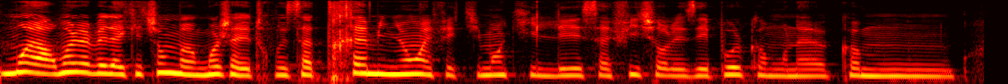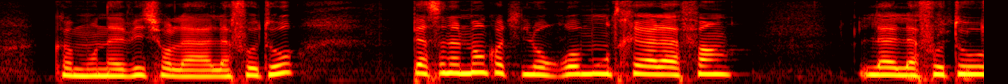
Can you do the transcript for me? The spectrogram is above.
moi, alors moi, j'avais la question. Moi, j'avais trouvé ça très mignon, effectivement, qu'il ait sa fille sur les épaules, comme on a, comme on, comme on avait sur la, la photo. Personnellement, quand ils l'ont remontré à la fin, la, la photo,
